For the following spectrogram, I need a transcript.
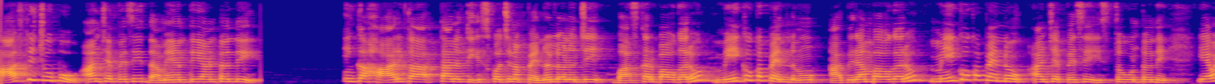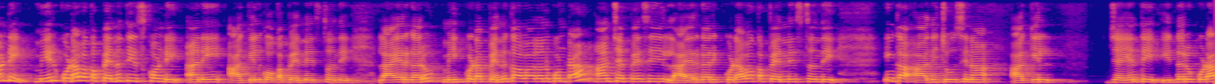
ఆస్తి చూపు అని చెప్పేసి దమయంతి అంటుంది. ఇంకా హారిక తాను తీసుకొచ్చిన పెన్నుల్లో నుంచి భాస్కర్ బాబు గారు మీకొక పెన్ను అభిరామ్ బాబు గారు మీకొక పెన్ను అని చెప్పేసి ఇస్తూ ఉంటుంది. ఏమండి మీరు కూడా ఒక పెన్ను తీసుకోండి అని అఖిల్కి ఒక పెన్ను ఇస్తుంది. లాయర్ గారు మీకు కూడా పెన్ను కావాలనుకుంటా అని చెప్పేసి లాయర్ గారికి కూడా ఒక పెన్ను ఇస్తుంది. ఇంకా అది చూసిన అఖిల్ జయంతి ఇద్దరు కూడా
